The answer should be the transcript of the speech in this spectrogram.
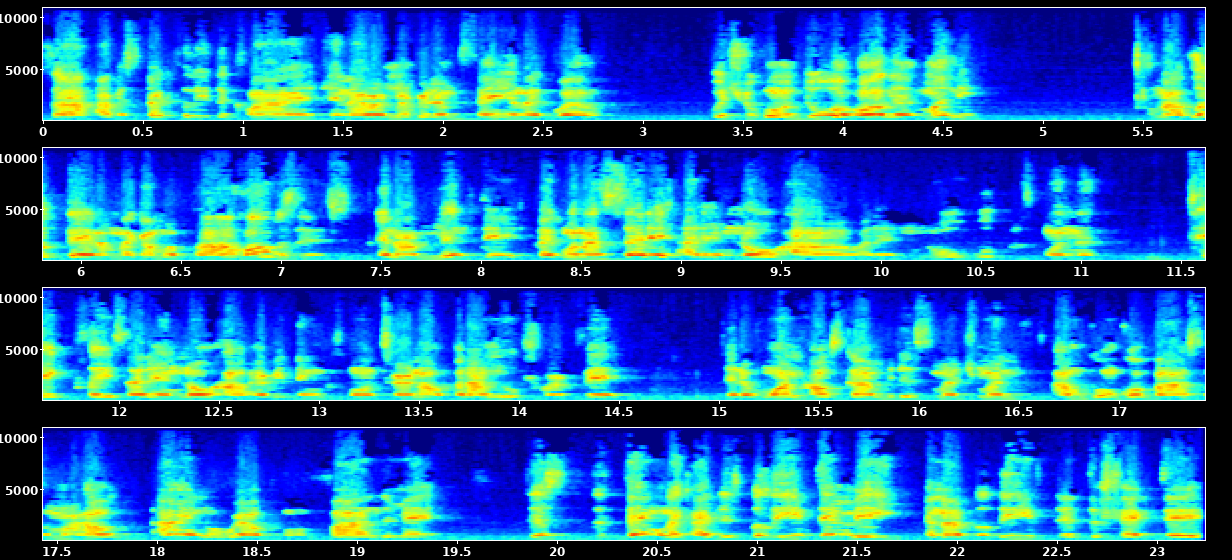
So I respectfully declined, and I remember them saying, like, well, what you gonna do with all that money? And I looked at them like, I'm gonna buy houses. And I meant it. Like, when I said it, I didn't know how, I didn't know what was gonna take place. I didn't know how everything was gonna turn out, but I knew for a fact that if one house got me this much money, I'm gonna go buy some more house. I didn't know where I'm gonna find them at. This the thing, like I just believed in me, and I believed in the fact that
